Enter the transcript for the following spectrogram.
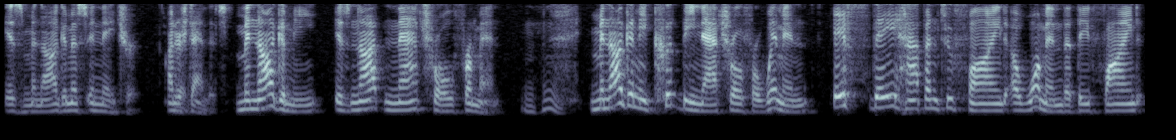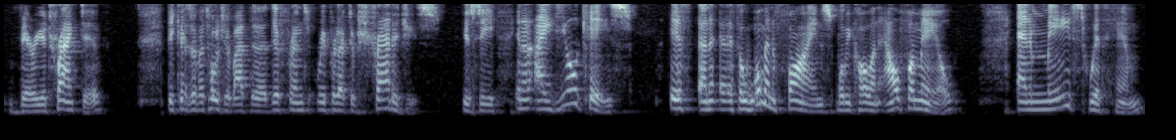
is monogamous in nature. Understand this. Monogamy is not natural for men. Mm-hmm. Monogamy could be natural for women if they happen to find a woman that they find very attractive because if I told you about the different reproductive strategies, you see, in an ideal case, if an, if a woman finds what we call an alpha male and mates with him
